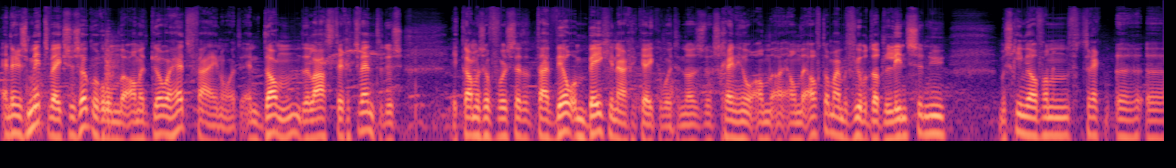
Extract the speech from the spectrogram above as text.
En er is midweeks dus ook een ronde al met Go Ahead Feyenoord. En dan de laatste tegen Twente. Dus ik kan me zo voorstellen dat daar wel een beetje naar gekeken wordt. En dat is dus geen heel ander, ander elftal. Maar bijvoorbeeld dat Linsen nu misschien wel van een vertrek uh, uh,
